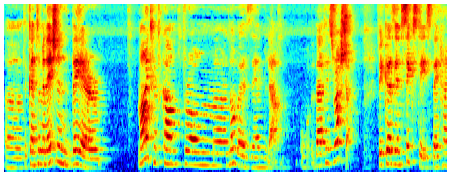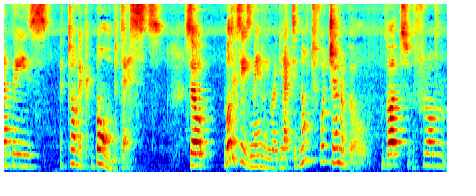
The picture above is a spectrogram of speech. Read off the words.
Uh, the contamination there might have come from uh, Novaya Zemlya, that is Russia, because in 60s they had these atomic bomb tests. So Baltic Sea is mainly radioactive, not for Chernobyl, but from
